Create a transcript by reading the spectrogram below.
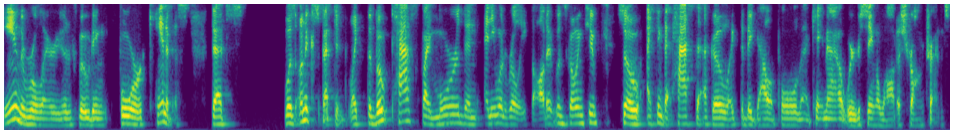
and the rural areas voting for cannabis. That's was unexpected. Like the vote passed by more than anyone really thought it was going to. So I think that has to echo like the big Gallup poll that came out where you're seeing a lot of strong trends.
